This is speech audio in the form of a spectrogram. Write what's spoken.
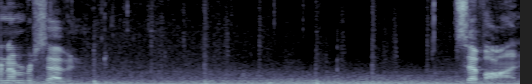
Door number seven. Sevon.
